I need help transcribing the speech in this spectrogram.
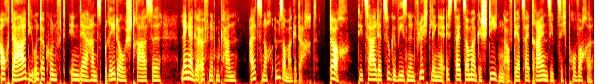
Auch da die Unterkunft in der Hans-Bredow-Straße länger geöffneten kann als noch im Sommer gedacht. Doch die Zahl der zugewiesenen Flüchtlinge ist seit Sommer gestiegen auf derzeit 73 pro Woche.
